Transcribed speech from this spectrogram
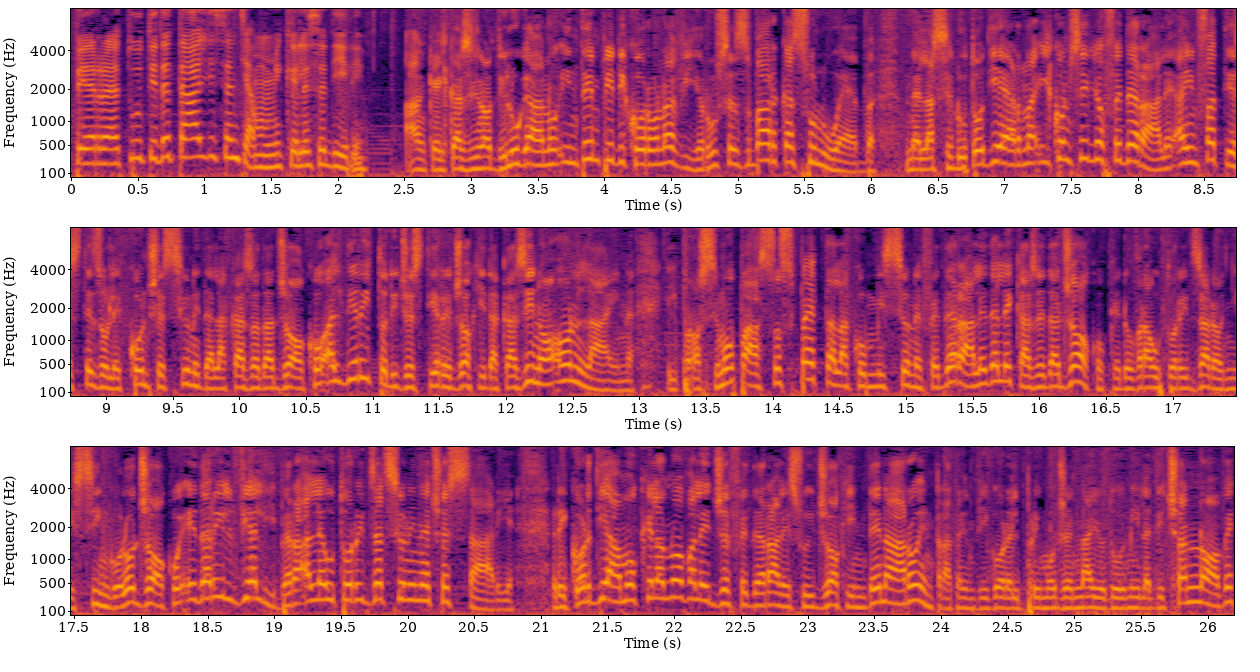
Per tutti i dettagli sentiamo Michele Sedili. Anche il casino di Lugano in tempi di coronavirus sbarca sul web. Nella seduta odierna il Consiglio federale ha infatti esteso le concessioni della casa da gioco al diritto di gestire giochi da casino online. Il prossimo passo spetta alla Commissione federale delle case da gioco che dovrà autorizzare ogni singolo gioco e dare il via libera alle autorizzazioni necessarie. Ricordiamo che la nuova legge federale sui giochi in denaro, entrata in vigore il 1 gennaio 2019,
